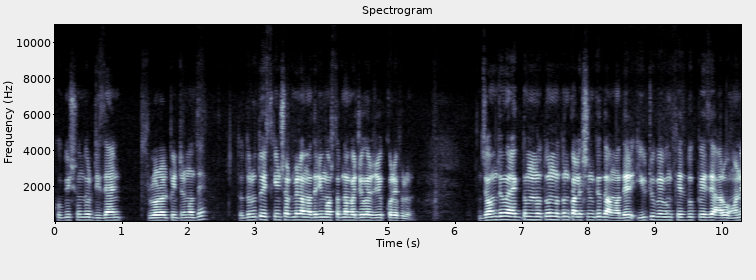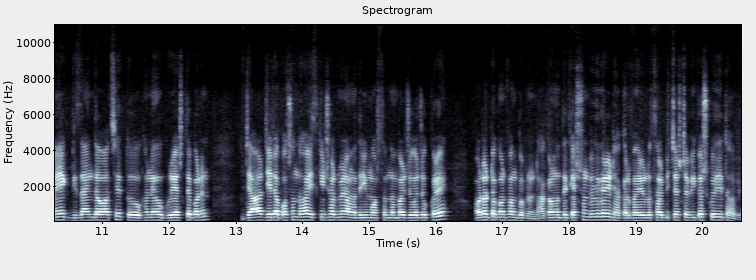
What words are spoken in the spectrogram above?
খুবই সুন্দর ডিজাইন ফ্লোরাল প্রিন্টের মধ্যে। তো দ্রুত স্ক্রিনশট মেরে আমাদের এই হোয়াটসঅ্যাপ নাম্বার যোগাযোগ করে ফেলুন। জমজমের একদম নতুন নতুন কালেকশন কিন্তু আমাদের ইউটিউব এবং ফেসবুক পেজে আরও অনেক ডিজাইন দেওয়া আছে। তো ওখানেও ঘুরে আসতে পারেন। যার যেটা পছন্দ হয় স্ক্রিনশট মেরে আমাদের এই হোয়াটসঅ্যাপ নাম্বার যোগাযোগ করে অর্ডারটা কনফার্ম করে ফেলুন। ঢাকার মধ্যে ক্যাশ অন ডেলিভারি ঢাকার বাইরে হলো সার্ভিস চার্জটা বিকাশ করে দিতে হবে।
